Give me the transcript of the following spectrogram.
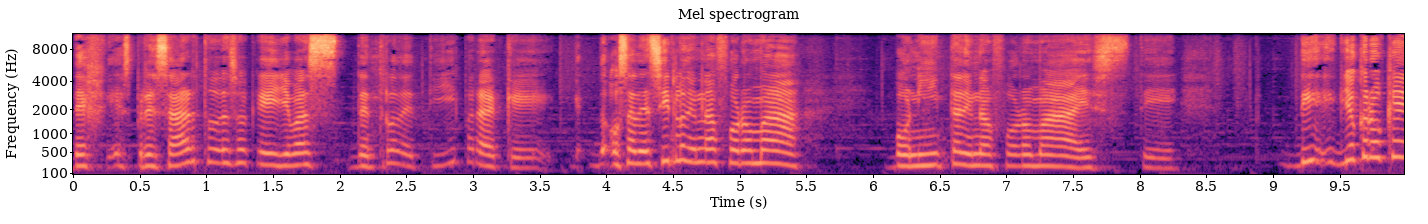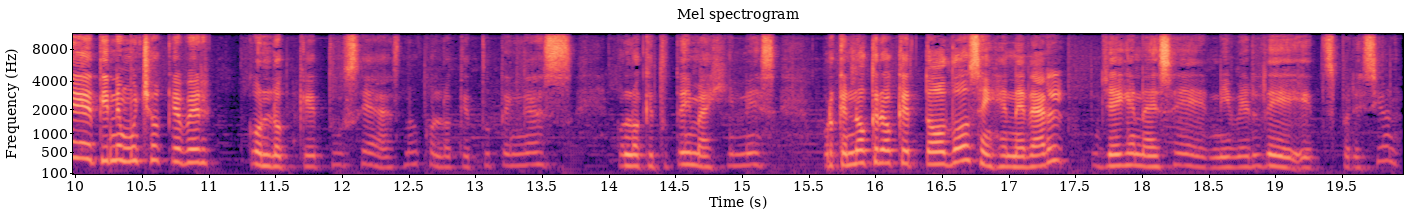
de expresar todo eso que llevas dentro de ti para que o sea decirlo de una forma bonita de una forma este yo creo que tiene mucho que ver con lo que tú seas no con lo que tú tengas con lo que tú te imagines porque no creo que todos en general lleguen a ese nivel de expresión.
